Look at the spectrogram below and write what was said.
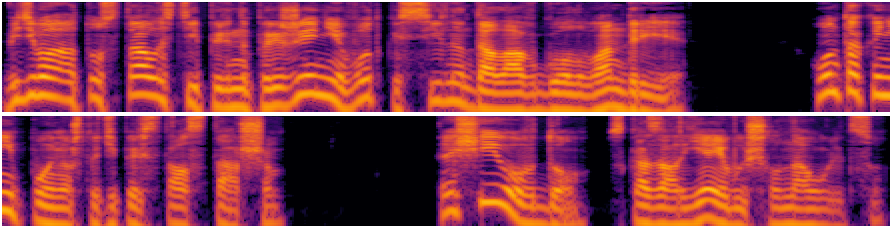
Видимо, от усталости и перенапряжения водка сильно дала в голову Андрея. Он так и не понял, что теперь стал старшим. «Тащи его в дом», — сказал я и вышел на улицу.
